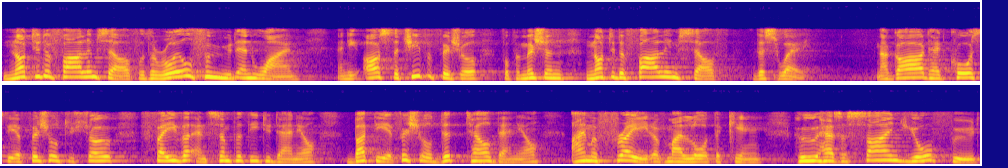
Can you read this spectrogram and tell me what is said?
not to defile himself with the royal food and wine, and he asked the chief official for permission not to defile himself this way. Now, God had caused the official to show favor and sympathy to Daniel, but the official did tell Daniel, I'm afraid of my lord the king, who has assigned your food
